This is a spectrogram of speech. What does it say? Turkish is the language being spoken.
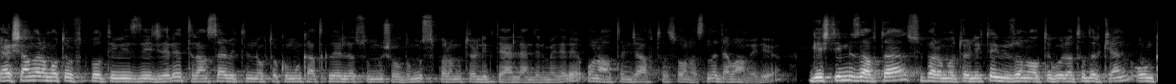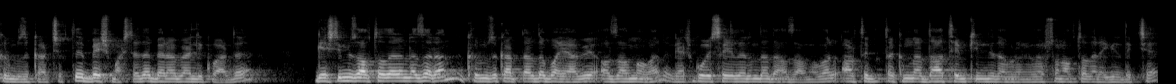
İyi akşamlar Amatör Futbol TV izleyicileri. Transfervitrin.com'un katkılarıyla sunmuş olduğumuz Süper Amatör Lig değerlendirmeleri 16. hafta sonrasında devam ediyor. Geçtiğimiz hafta Süper Amatör Lig'de 116 gol atılırken 10 kırmızı kart çıktı. 5 maçta da beraberlik vardı. Geçtiğimiz haftalara nazaran kırmızı kartlarda bayağı bir azalma var. Gerçi gol sayılarında da azalma var. Artık takımlar daha temkinli davranıyorlar son haftalara girdikçe.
